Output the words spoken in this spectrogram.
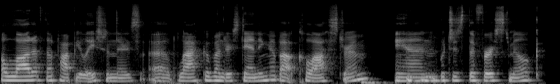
a lot of the population, there's a lack of understanding about colostrum, and Mhm. which is the first milk,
